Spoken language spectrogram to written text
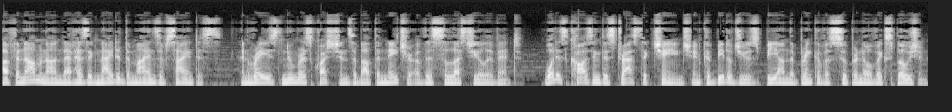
a phenomenon that has ignited the minds of scientists and raised numerous questions about the nature of this celestial event. What is causing this drastic change and could Betelgeuse be on the brink of a supernova explosion?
